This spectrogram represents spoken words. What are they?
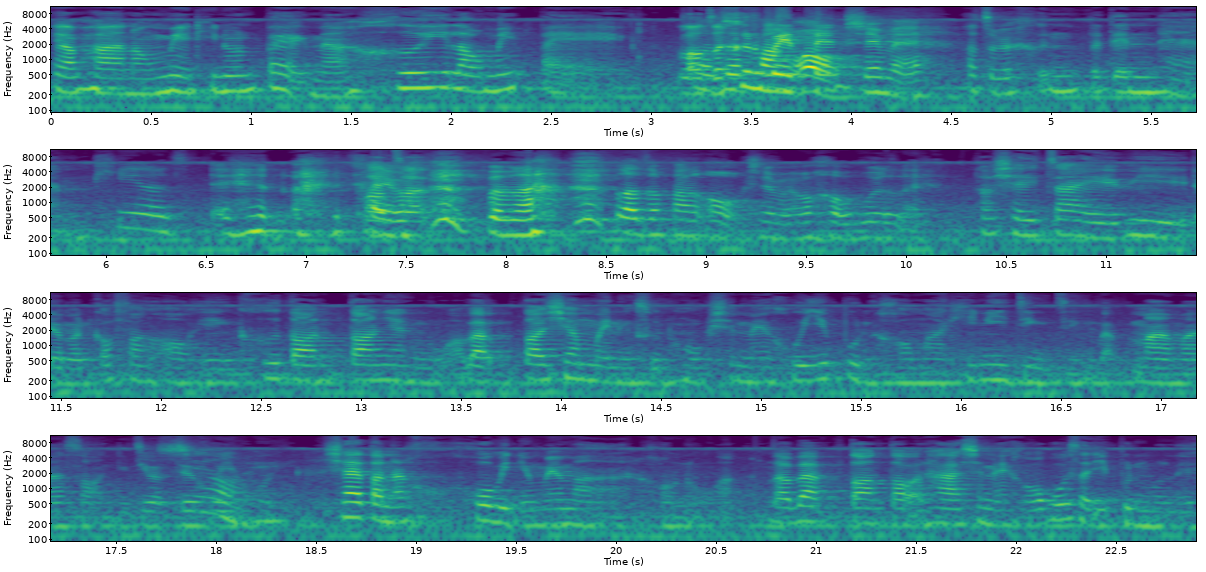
อย่าพาน้องเมดที่นู่นแปลกนะเฮ้ยเราไม่แปลก เราจะขึ้นไปฟังอเต้อนกใช่ไหมเราจะไปขึ้นไปเต้นแทน พี่เราจะเอ๊ะใครวะเราจะแป๊บนะเราจะฟังออกใช่ไหมว่าเขาพูดอะไร เราใช้ใจพี่เดี๋ยวมันก็ฟังออกเอง คือตอนตอนอย่างหนูอะแบบตอนเชียงใหม่106ใช่ไหมครูญี่ปุ่นเขามาที่นี่จริง ๆ แบบมามาสอนจริงๆแบบเจอครูญี่ปุ่นใช่ตอนนั้นโควิดยังไม่มาของหนูอะแล้วแบบตอนต่อท่าใช่ไหมเขาก็พูดภาษาญี่ปุ่นหมดเลย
